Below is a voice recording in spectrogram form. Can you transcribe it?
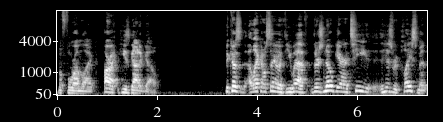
before I'm like, all right, he's got to go. Because, like I was saying with UF, there's no guarantee his replacement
